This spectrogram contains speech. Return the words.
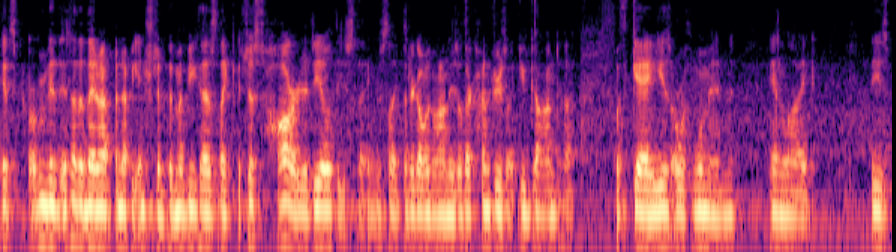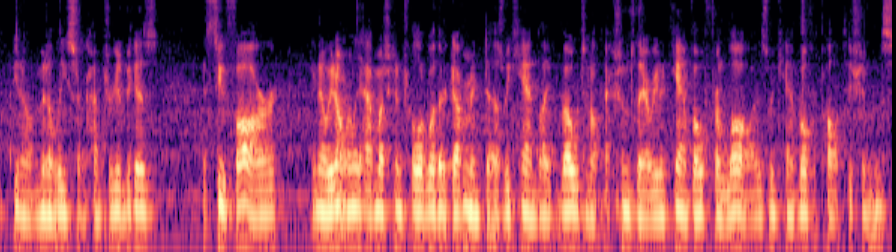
it's or maybe it's not that they might not be interested, but maybe because like it's just hard to deal with these things like that are going on in these other countries like Uganda with gays or with women in like these you know Middle Eastern countries because it's too far. You know, we don't really have much control over what their government does. We can't like vote in elections there. We can't vote for laws. We can't vote for politicians.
